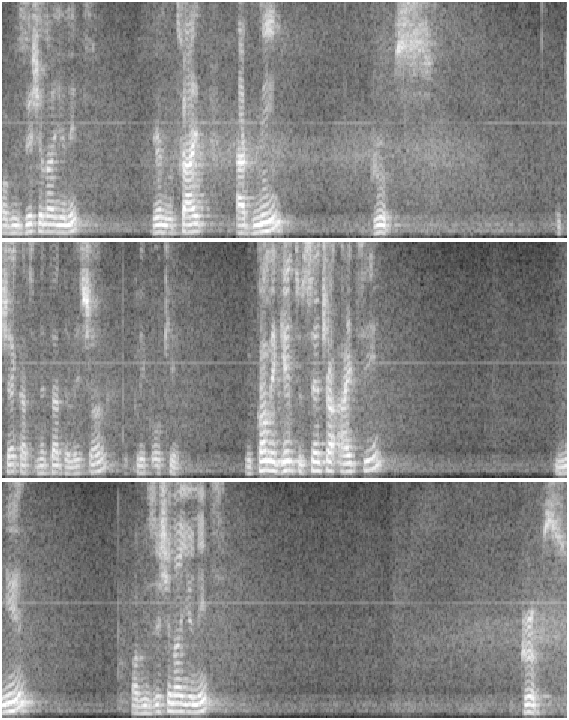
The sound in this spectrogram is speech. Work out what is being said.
Organizational units. Then we type admin groups. We check accidental deletion. We click OK. We come again to Central IT, new organizational units, groups.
